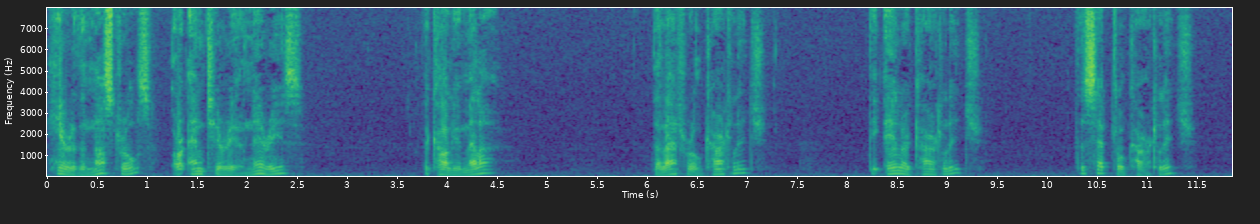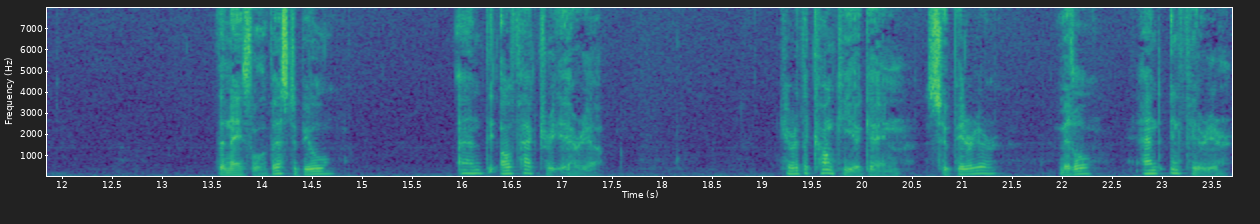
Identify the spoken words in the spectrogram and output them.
Here are the nostrils, or anterior nares, the columella, the lateral cartilage, the alar cartilage, the septal cartilage, the nasal vestibule, and the olfactory area. Here are the conchae again, superior, middle, and inferior.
